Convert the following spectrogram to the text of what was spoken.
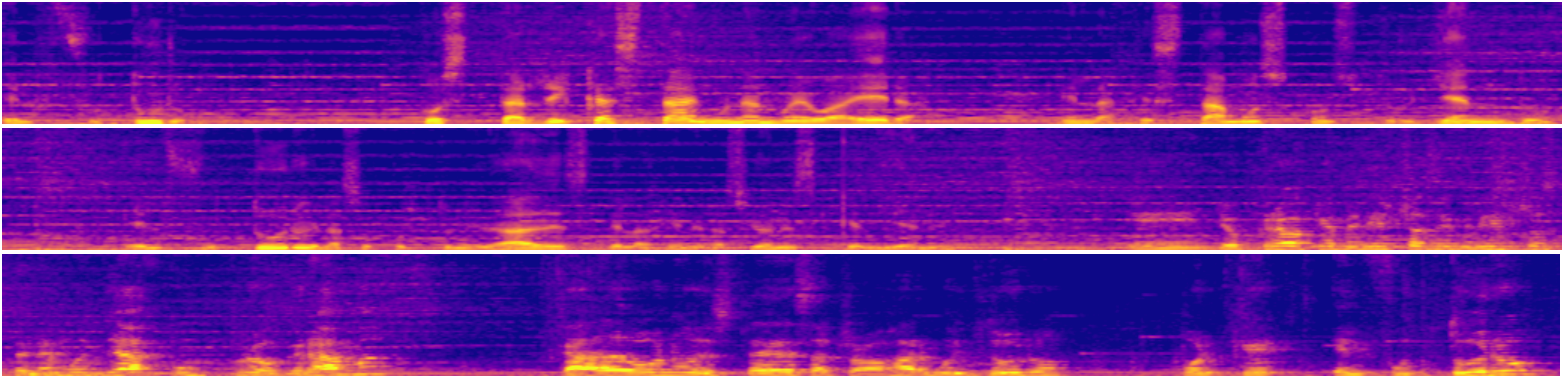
el futuro. Costa Rica está en una nueva era en la que estamos construyendo el futuro y las oportunidades de las generaciones que vienen. Yo creo que ministras y ministros tenemos ya un programa, cada uno de ustedes a trabajar muy duro, porque el futuro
